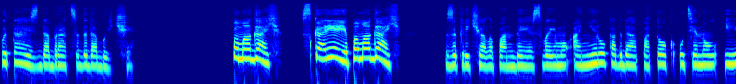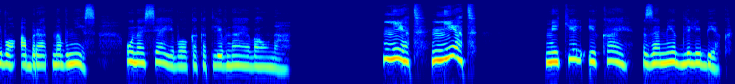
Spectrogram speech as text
пытаясь добраться до добычи. «Помогай! Скорее, помогай!» — закричала Пандея своему аниру, когда поток утянул Иво обратно вниз, унося его, как отливная волна. «Нет, нет!» Микель и Кай замедлили бег.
